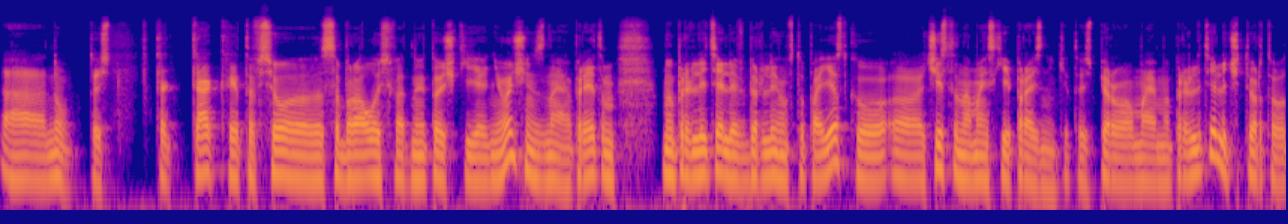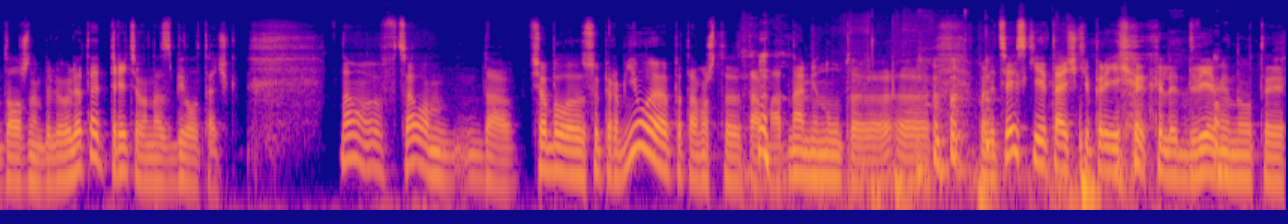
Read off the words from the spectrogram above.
А, ну, то есть как, как это все собралось в одной точке, я не очень знаю. При этом мы прилетели в Берлин в ту поездку э, чисто на майские праздники. То есть 1 мая мы прилетели, 4 должны были улетать, 3 нас сбила тачка. Ну, в целом, да, все было супер мило, потому что там одна минута э, полицейские тачки приехали, две минуты,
